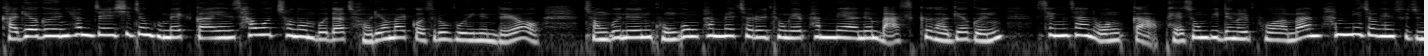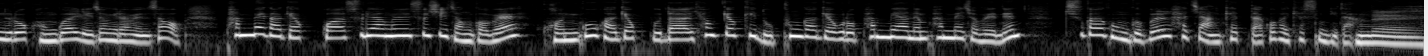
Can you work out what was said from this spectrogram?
가격은 현재 시중 구매가인 4, 5천 원보다 저렴할 것으로 보이는데요. 정부는 공공 판매처를 통해 판매하는 마스크 가격은 생산 원가, 배송비 등을 포함한 합리적인 수준으로 권고할 예정이라면서 판매 가격과 수량을 수시 점검해 권고 가격보다 현격히 높은 가격으로 판매하는 판매점에는 추가 공급을 하지 않겠다고 밝혔습니다. 네.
